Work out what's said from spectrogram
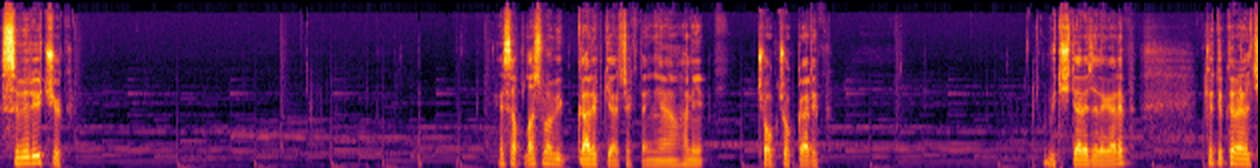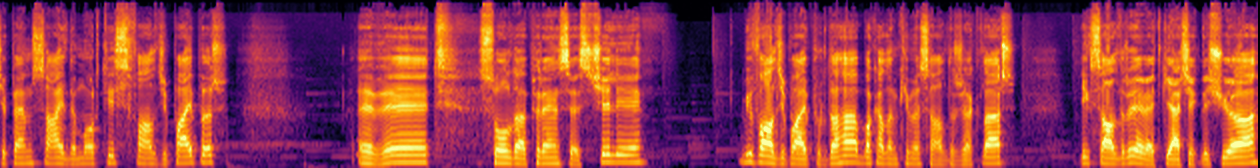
Sivri 3 yük. Hesaplaşma bir garip gerçekten ya. Hani çok çok garip. Müthiş derecede garip. Kötü Kraliçe Pam, sahilde Mortis, Falcı Piper. Evet. Solda Prenses Shelly. Bir Falcı Piper daha. Bakalım kime saldıracaklar. İlk saldırı evet gerçekleşiyor.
